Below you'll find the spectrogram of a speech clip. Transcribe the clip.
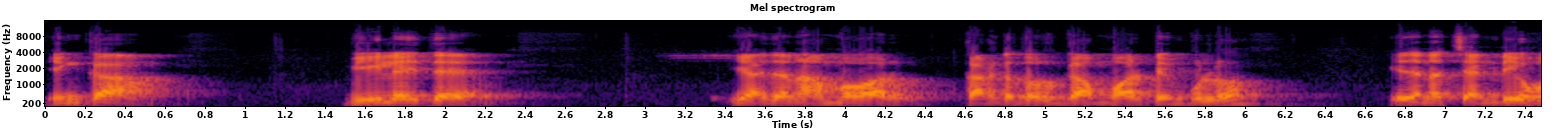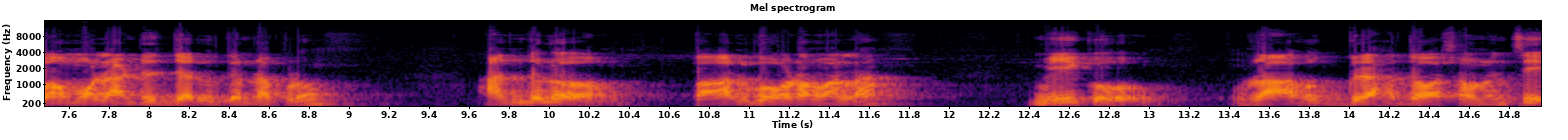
ఇంకా వీలైతే ఏదైనా అమ్మవారు కనకదుర్గ అమ్మవారి టెంపుల్లో ఏదైనా చండీ హోమం లాంటిది జరుగుతున్నప్పుడు అందులో పాల్గొనడం వల్ల మీకు రాహుగ్రహ దోషం నుంచి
